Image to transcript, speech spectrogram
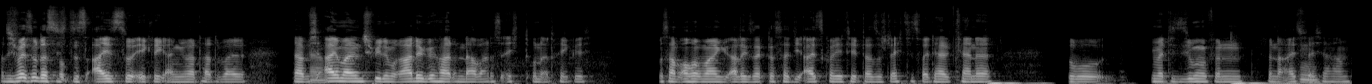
Also ich weiß nur, dass sich das Eis so eklig angehört hat, weil da habe ich Ja. einmal ein Spiel im Radio gehört und da war das echt unerträglich. Das haben auch immer alle gesagt, dass halt die Eisqualität da so schlecht ist, weil die halt keine so Klimatisierung für, ein, für eine Eisfläche haben.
